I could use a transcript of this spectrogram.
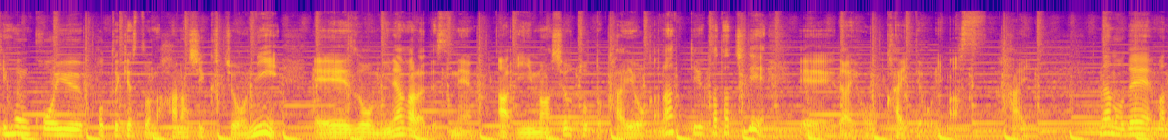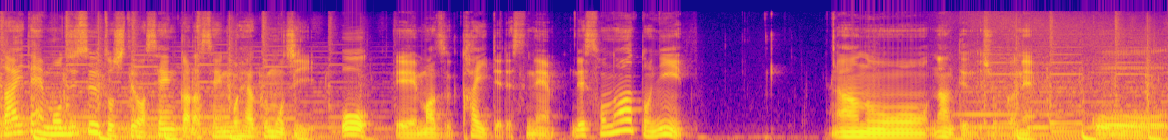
基本こういうポッドキャストの話口調に映像を見ながらですねあ言い回しをちょっと変えようかなっていう形で、えー、台本を書いております。はい。なので、まあ、大体文字数としては1000から1500文字を、えー、まず書いてですね。でその後にあのー、て言うんでしょうかね。こ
